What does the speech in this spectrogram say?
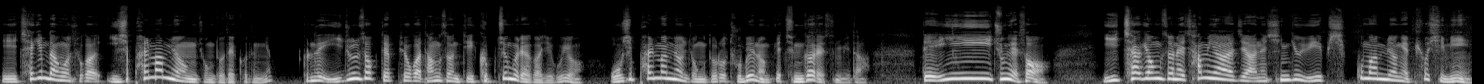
이 책임 당원 수가 28만 명 정도 됐거든요. 그런데 이준석 대표가 당선 뒤 급증을 해가지고요. 58만 명 정도로 두 배 넘게 증가를 했습니다. 근데 이 중에서 2차 경선에 참여하지 않은 신규 유입 19만 명의 표심이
